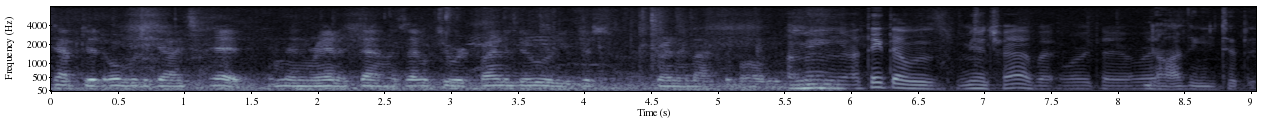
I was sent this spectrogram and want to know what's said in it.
tapped it over the guy's head and then ran it down, is that what you were trying to do, or you just trying to knock the ball loose? I mean, I think that was me and Trav right right there, right? No, I think you tipped it.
